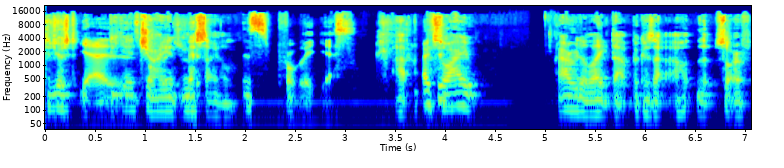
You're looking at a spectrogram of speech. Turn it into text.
To just Yeah, be a giant missile. it's probably yes. I, I so I, I really like that because I, I- the sort of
